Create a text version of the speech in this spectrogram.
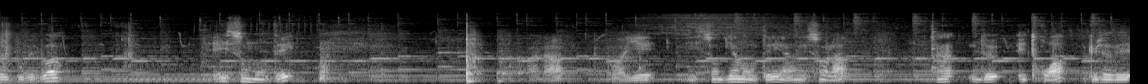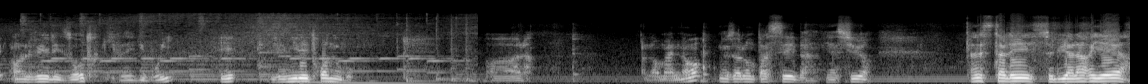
vous pouvez voir ils sont montés. Voilà vous voyez ils sont bien montés hein, ils sont là. 1 2 et 3 que j'avais enlevé les autres qui faisaient du bruit. Et j'ai mis les trois nouveaux. Voilà. Alors maintenant nous allons passer ben, bien sûr installer celui à l'arrière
